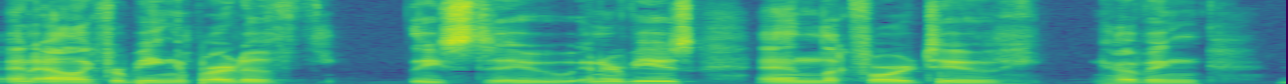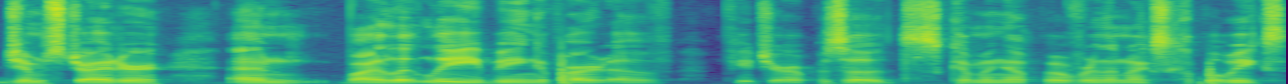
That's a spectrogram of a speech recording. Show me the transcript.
and Alec for being a part of these two interviews and look forward to having Jim Strider and Violet Lee being a part of future episodes coming up over the next couple weeks.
